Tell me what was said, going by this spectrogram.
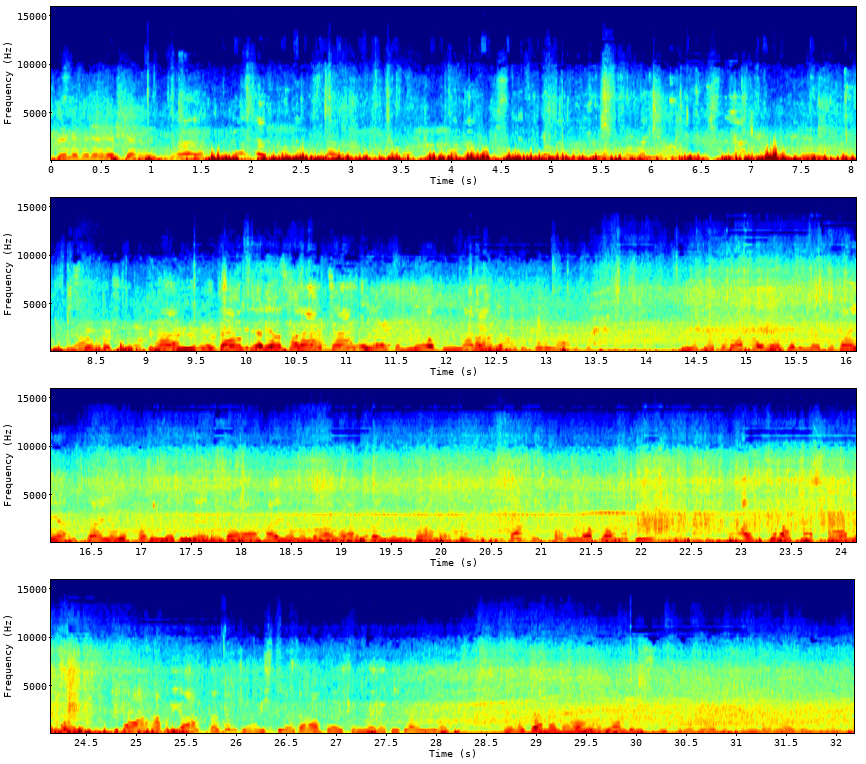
Bizlerle beraber aşağı mı Ay suratına sağdı böyle. Bir daha ha buraya atladım ki o isteyen daha konuşun meleki gelmiyor. Utanmadım. Ağız yandı mı sizin kilo? Ne oldu? Sizin var mı ağzının yanı?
